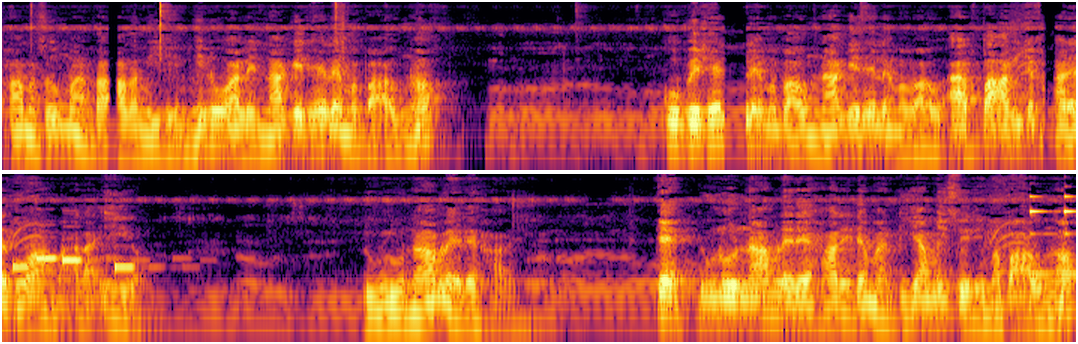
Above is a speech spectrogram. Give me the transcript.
ဖာမဆုံးမသားသမီးတွေမင်းတို့ကလည်းနာကက်ထဲလည်းမပါဘူးနော်ကိုပေထဲလည်းမပါဘူးနာကက်ထဲလည်းမပါဘူးအာပါပြီးတခါတည်းသွားမှာအလားအေးရောလူလူနားမလဲတဲ့ဟာတွေကဲလူလူနားမလဲတဲ့ဟာတွေထဲမှာဒီကမိတ်ဆွေတွေမပါဘူးနော်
